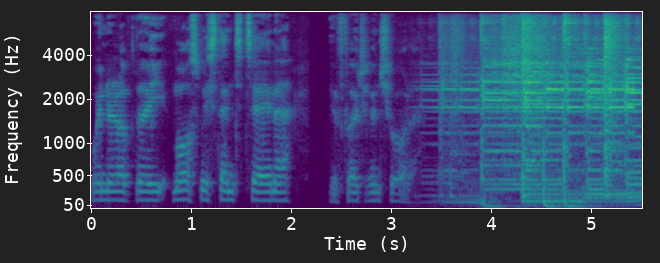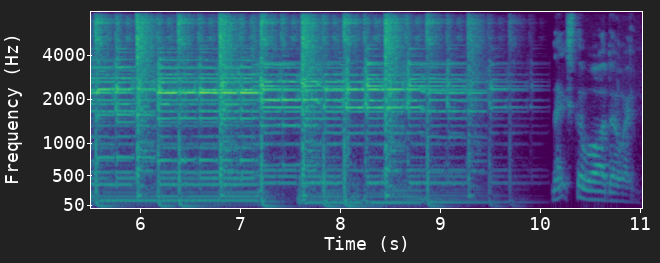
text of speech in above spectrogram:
winner of the Most Missed Entertainer in Fuerteventura. Next award I win,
